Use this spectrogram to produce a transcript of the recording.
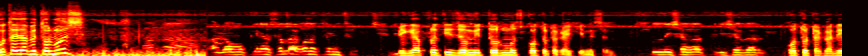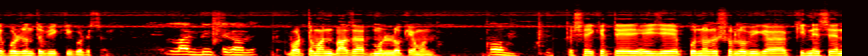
কোথায় যাবে তরমুজ? বিঘা প্রতি জমি তরমুজ কত টাকায় কিনেছেন? চল্লিশ হাজার তিরিশ হাজার কত টাকা দিয়ে পর্যন্ত বিক্রি করেছেন? লাখ দুই টাকা হবে বর্তমান বাজার মূল্য কেমন? কম। তো সেই ক্ষেত্রে এই যে পনেরো ষোলো বিঘা কিনেছেন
